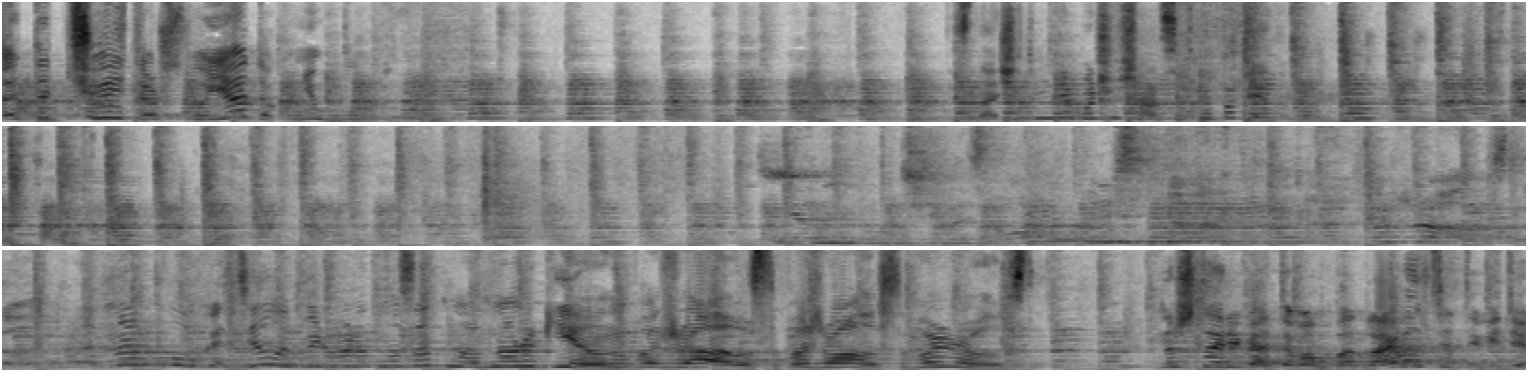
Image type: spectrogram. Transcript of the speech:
Это читерство, я так не буду. Значит, у меня больше шансов на победу. Ну, пожалуйста, пожалуйста, пожалуйста. Ну что, ребята, вам понравилось это видео?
